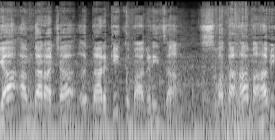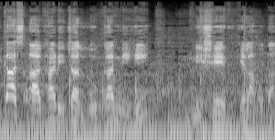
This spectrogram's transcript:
या आमदाराच्या अतार्किक मागणीचा स्वतः महाविकास आघाडीच्या लोकांनीही निषेध केला होता.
